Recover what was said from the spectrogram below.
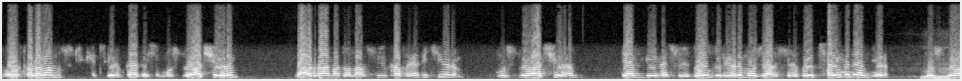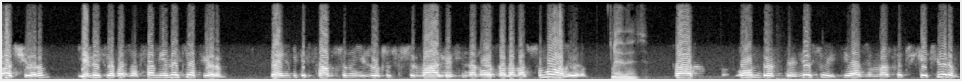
ortalama mı su tüketiyorum kardeşim? Musluğu açıyorum. Bardağıma dolan suyu kafaya dikiyorum. Musluğu açıyorum. Demliğime suyu dolduruyorum. Ocağın üstüne koyup çayımı demliyorum. Hı hı. Musluğu açıyorum. Yemek yapacaksam yemek yapıyorum. Ben gidip Samsun'un 130 küsur mahallesinden ortalama su mu alıyorum? Evet. Saat 14'te ne su ihtiyacım varsa tüketiyorum.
